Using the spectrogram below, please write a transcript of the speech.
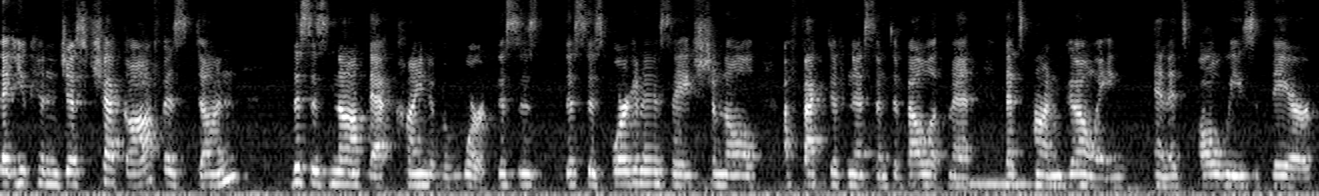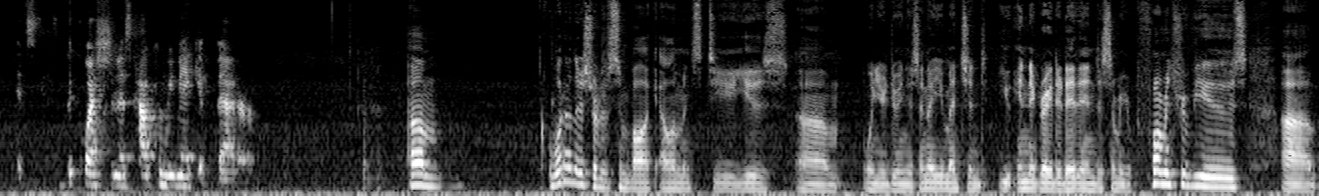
that you can just check off as done, this is not that kind of a work. This is this is organizational effectiveness and development that's ongoing and it's always there. It's the question is how can we make it better? Um, what other sort of symbolic elements do you use um, when you're doing this? I know you mentioned you integrated it into some of your performance reviews, um,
